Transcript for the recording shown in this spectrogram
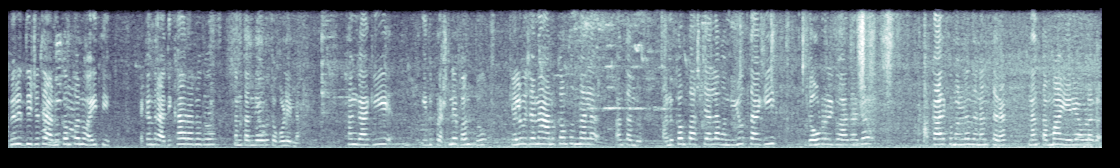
ಅಭಿವೃದ್ಧಿ ಜೊತೆ ಅನುಕಂಪನೂ ಐತಿ. ಯಾಕಂದ್ರೆ ಅಧಿಕಾರ ಅನ್ನೋದು ನಮ್ಮ ತಂದೆಯವರು ತಗೊಳ್ಳಿಲ್ಲ ಹಾಗಾಗಿ ಇದು ಪ್ರಶ್ನೆ ಬಂತು. ಕೆಲವು ಜನ ಅನುಕಂಪದ ಮೇಲೆ ಅಂತಂದರು. ಅನುಕಂಪ ಅಷ್ಟೇ ಅಲ್ಲ, ಒಂದು ಯೂತ್ ಆಗಿ ಗೌಡರಿಗೂ ಆದಾಗ ಅಕಾಲಿಕ ಮರಣದ ನಂತರ ನನ್ನ ತಮ್ಮ ಏರಿಯಾ ಒಳಗೆ,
